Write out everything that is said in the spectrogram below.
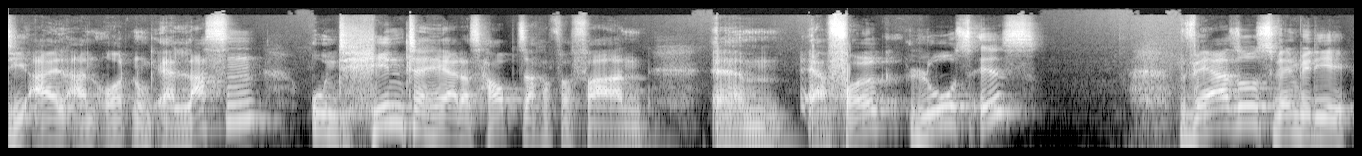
die Eilanordnung erlassen und hinterher das Hauptsacheverfahren ähm, erfolglos ist, versus wenn wir die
